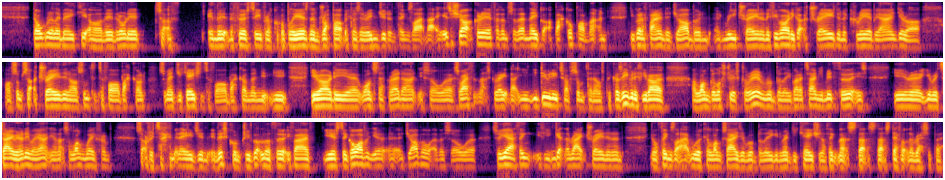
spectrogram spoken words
don't really make it, or they, they're only sort of in the, the first team for a couple of years and then drop out because they're injured and things like that. It is a short career for them, so then they've got to back up on that and you've got to find a job and, and retrain. And if you've already got a trade and a career behind you or or some sort of training or something to fall back on, some education to fall back on, then you, you you're already uh, one step ahead, aren't you? So uh, so I think that's great that you, you do need to have something else because even if you've had a, a long illustrious career in rugby league, by the time you're mid thirties, you're uh, you're retiring anyway, aren't you? And that's a long way from sort of retirement age in, in this country. You've got another 35 years to go, haven't you? A job or whatever. So, uh, so yeah, I think if you can get the right training and you know things like that work alongside your rugby league and your education, I think that's that's that's definitely the recipe.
